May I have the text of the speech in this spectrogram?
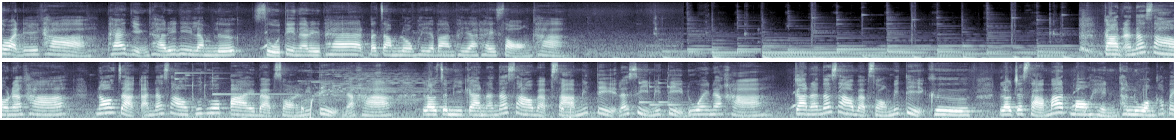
สวัสดีค่ะ แพทย์หญิงทารินีลำลึก สูตินรีแพทย์ ประจำโรงพยาบาลพญาไท2ค่ะ การอันดาซาวนะคะ นอกจากอันดาซาวทั่ว ๆ ไปแบบ 2 มิตินะคะ เราจะมีการอันดาซาวแบบ 3 มิติและ 4 มิติด้วยนะคะ การอันตราซาวแบบ 2 มิติคือ เราจะสามารถมองเห็นทะลวงเข้าไป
